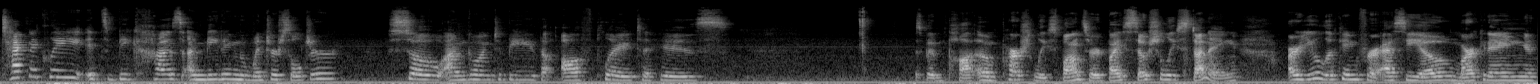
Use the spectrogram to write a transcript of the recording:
Technically, it's because I'm meeting the Winter Soldier, so I'm going to be the off play to his. Has been po- um, partially sponsored by Socially Stunning. Are you looking for SEO, marketing,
